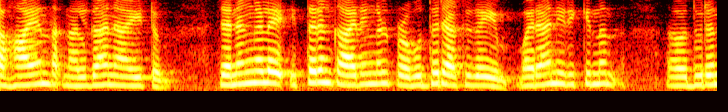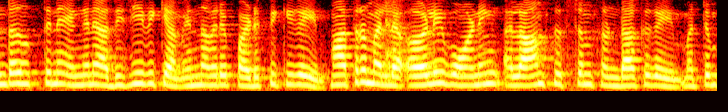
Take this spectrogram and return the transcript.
സഹായം നൽകാനായിട്ടും ജനങ്ങളെ ഇത്തരം കാര്യങ്ങൾ പ്രബുദ്ധരാക്കുകയും വരാനിരിക്കുന്ന ദുരന്തത്തിന് എങ്ങനെ അതിജീവിക്കാം എന്നവരെ പഠിപ്പിക്കുകയും മാത്രമല്ല ഏർലി വാർണിംഗ് അലാം സിസ്റ്റംസ് ഉണ്ടാക്കുകയും മറ്റും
